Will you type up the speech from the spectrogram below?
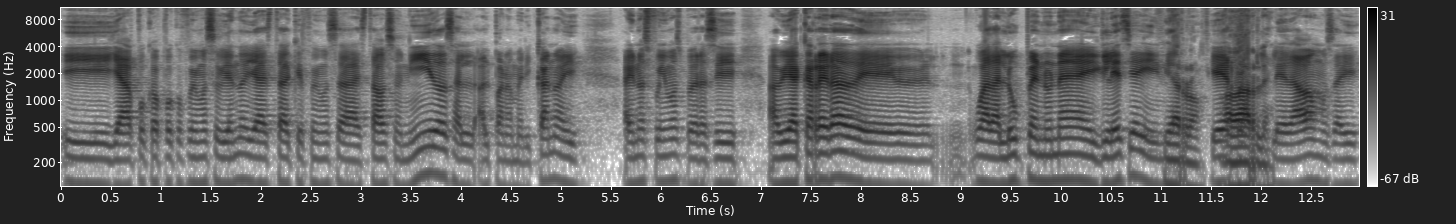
y ya poco a poco fuimos subiendo ya hasta que fuimos a Estados Unidos, al, al Panamericano, ahí, ahí nos fuimos, pero sí, había carrera de Guadalupe en una iglesia y Fierro, a darle. le dábamos ahí.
